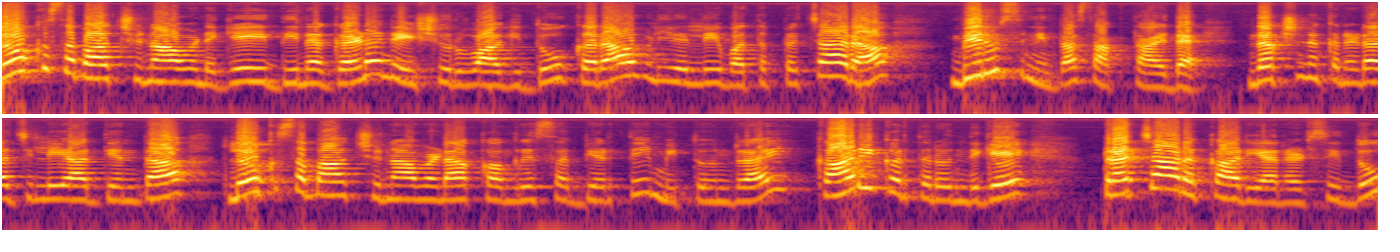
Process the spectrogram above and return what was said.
ಲೋಕಸಭಾ ಚುನಾವಣೆಗೆ ದಿನಗಣನೆ ಶುರುವಾಗಿದ್ದು, ಕರಾವಳಿಯಲ್ಲಿ ಮತಪ್ರಚಾರ ಬಿರುಸಿನಿಂದ ಸಾಗ್ತಾ ಇದೆ. ದಕ್ಷಿಣ ಕನ್ನಡ ಜಿಲ್ಲೆಯಾದ್ಯಂತ ಲೋಕಸಭಾ ಚುನಾವಣಾ ಕಾಂಗ್ರೆಸ್ ಅಭ್ಯರ್ಥಿ ಮಿಥುನ್ ರೈ ಕಾರ್ಯಕರ್ತರೊಂದಿಗೆ ಪ್ರಚಾರ ಕಾರ್ಯ ನಡೆಸಿದ್ದು,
